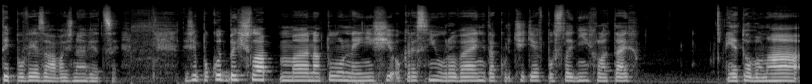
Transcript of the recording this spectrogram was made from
typově závažné věci. Takže pokud bych šla na tu nejnižší okresní úroveň, tak určitě v posledních letech je to vlna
